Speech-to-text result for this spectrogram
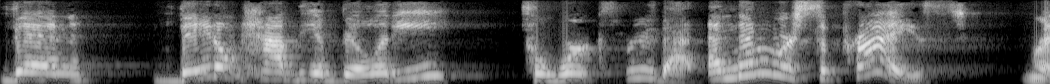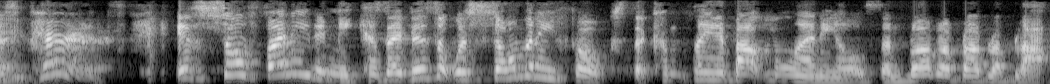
then they don't have the ability to work through that. And then we're surprised right. as parents. It's so funny to me because I visit with so many folks that complain about millennials and blah blah blah blah blah,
